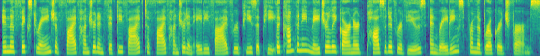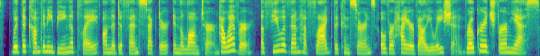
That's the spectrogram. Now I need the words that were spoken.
In the fixed range of 555 to 585 rupees apiece, the company majorly garnered positive reviews and ratings from the brokerage firms, with the company being a play on the defense sector in the long term. However, a few of them have flagged the concerns over higher valuation. Brokerage firm Yes.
